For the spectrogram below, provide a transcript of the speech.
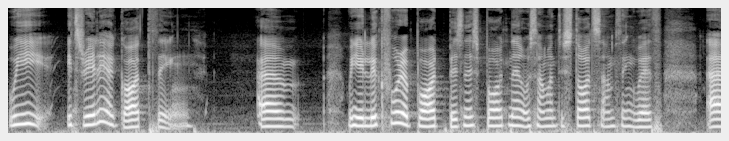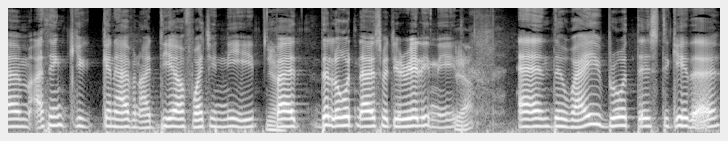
we, it's really a God thing. Um, when you look for a part business partner or someone to start something with, um, I think you can have an idea of what you need, Yeah. but the Lord knows what you really need. yeah. And the way he brought this together,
